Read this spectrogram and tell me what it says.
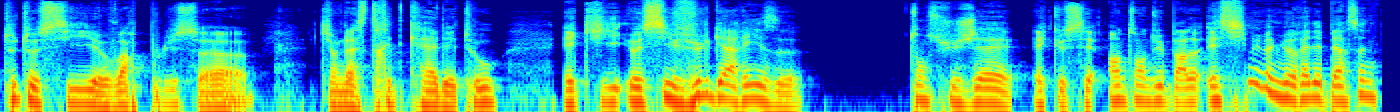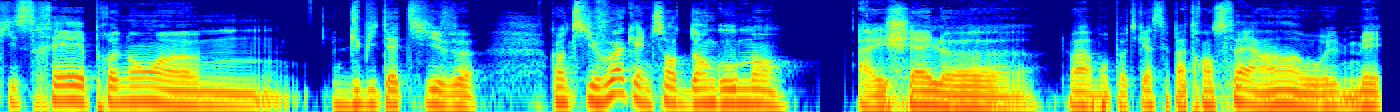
tout aussi, voire plus, euh, qui ont de la street cred et tout, et qui aussi vulgarisent ton sujet et que c'est entendu par... Et si même il y aurait des personnes qui seraient, prenons, euh, dubitatives, quand ils voient qu'il y a une sorte d'engouement à échelle... Euh, vois, mon podcast, c'est pas transfert, hein, mais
